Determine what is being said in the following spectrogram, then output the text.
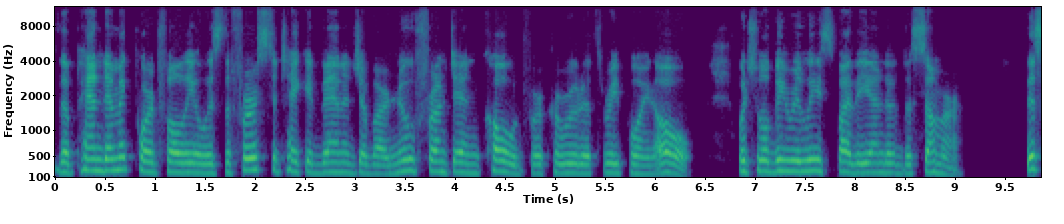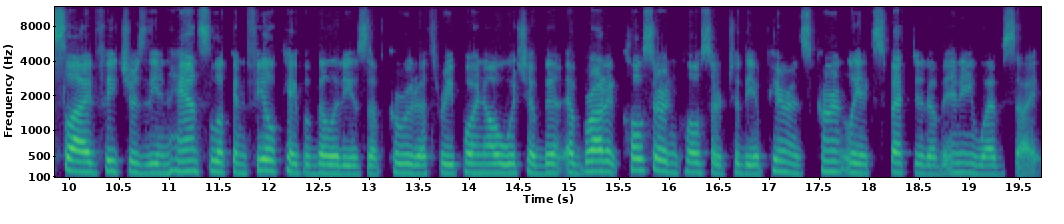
the pandemic portfolio is the first to take advantage of our new front-end code for Karuta 3.0, which will be released by the end of the summer. This slide features the enhanced look and feel capabilities of Karuta 3.0, which have, been, have brought it closer and closer to the appearance currently expected of any website.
